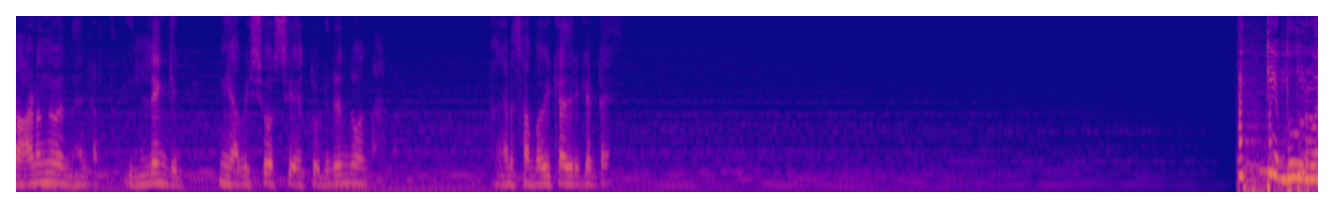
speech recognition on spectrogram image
കാണുന്നുവെന്ന് എന്റെ അർത്ഥം. ഇല്ലെങ്കിൽ നീ അവിശ്വാസിയായി തുടരുന്നുവെന്നാണ് അങ്ങനെ സംഭവിക്കാതിരിക്കട്ടെ. അത്യപൂർവ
